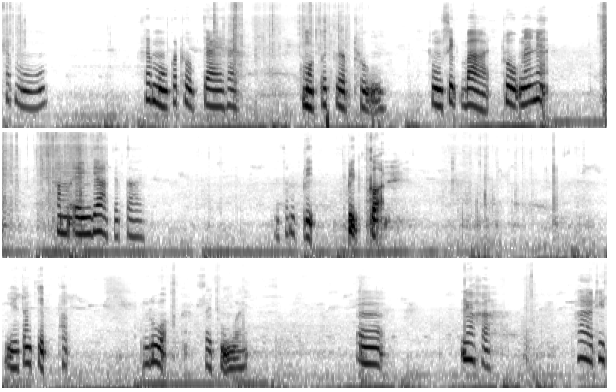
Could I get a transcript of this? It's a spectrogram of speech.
แคบหมูแคบหมูก็ถูกใจค่ะ หมดไปเกือบถุง ถุงสิบบาท ถูกนะเนี่ยทำเองยากจะตาย ต้องปิด ปิดก่อน เดี๋ยวต้องเก็บผักลวกใส่ถุงไว้ เออเนี่ยค่ะ ผ้าที่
